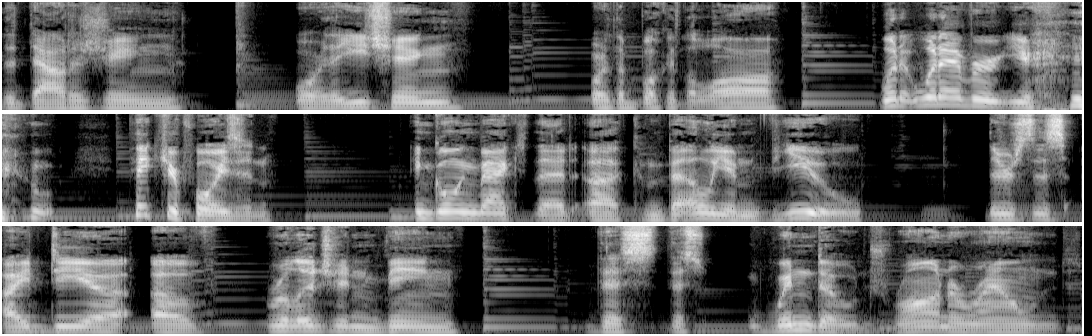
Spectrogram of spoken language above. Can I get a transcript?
the Tao Te Ching or the I Ching or the Book of the Law. What, whatever you pick your poison. And going back to that uh, Campbellian view, there's this idea of religion being this this window drawn around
